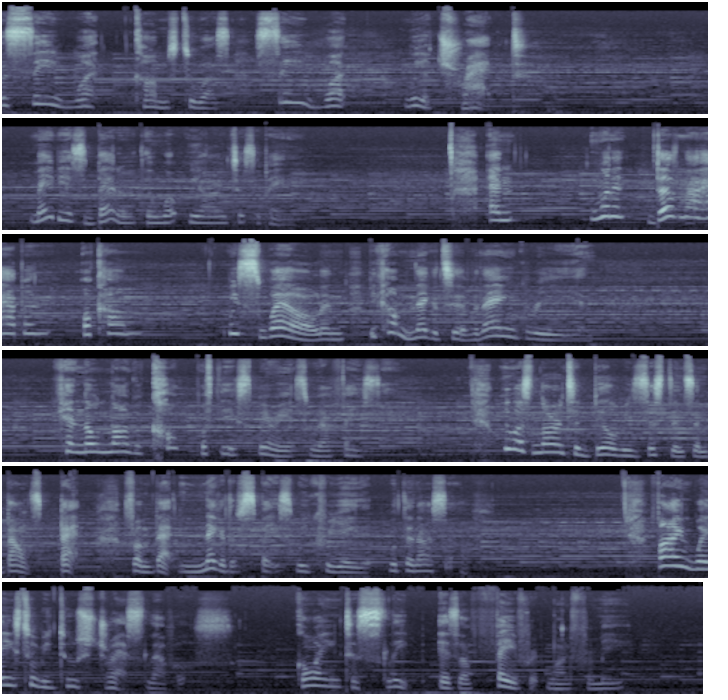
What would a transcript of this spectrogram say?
and see what comes to us. See what we attract. Maybe it's better than what we are anticipating. And when it does not happen or come, we swell and become negative and angry and can no longer cope with the experience we are facing. We must learn to build resistance and bounce back from that negative space we created within ourselves. Find ways to reduce stress levels. Going to sleep is a favorite one for me.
